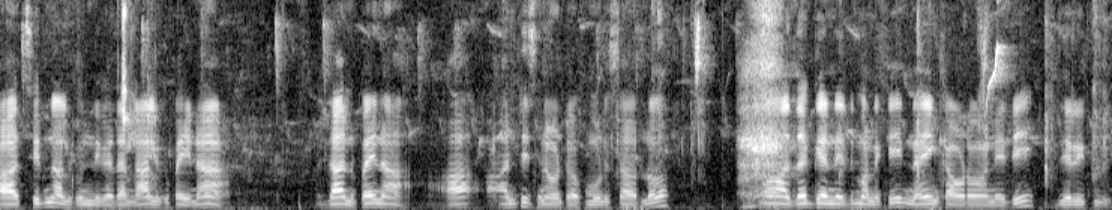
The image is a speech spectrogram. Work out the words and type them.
ఆ చిరునాలుగు ఉంది కదా నాలుగు పైన. దానిపైన ఆ- అంటించినామంటే ఒక మూడు సార్లు ఆ దగ్గు అనేది మనకి నయం కావడం అనేది జరుగుతుంది.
